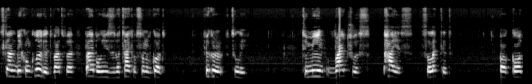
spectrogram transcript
It can be concluded that the Bible uses the title Son of God, figuratively, to mean righteous, pious, selected, or God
